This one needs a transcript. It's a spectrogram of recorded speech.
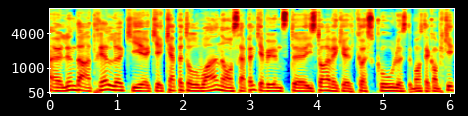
euh, l'une d'entre elles qui, est, qui est Capital One. On se rappelle qu'il y avait eu une petite euh, histoire avec euh, Costco. bon, c'était compliqué,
